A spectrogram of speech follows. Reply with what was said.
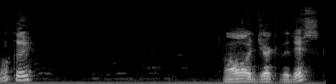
Okay. I'll eject the disc.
